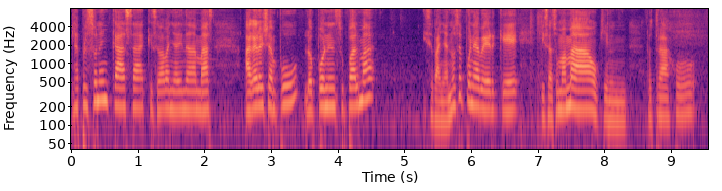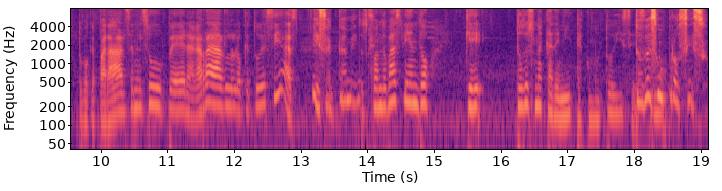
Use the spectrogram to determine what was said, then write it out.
la persona en casa que se va a bañar y nada más agarra el shampoo, lo pone en su palma y se baña. No se pone a ver que quizás su mamá o quien lo trajo tuvo que pararse en el súper, agarrarlo, lo que tú decías. Exactamente. Entonces, cuando vas viendo que todo es una cadenita, como tú dices. Todo es un proceso.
